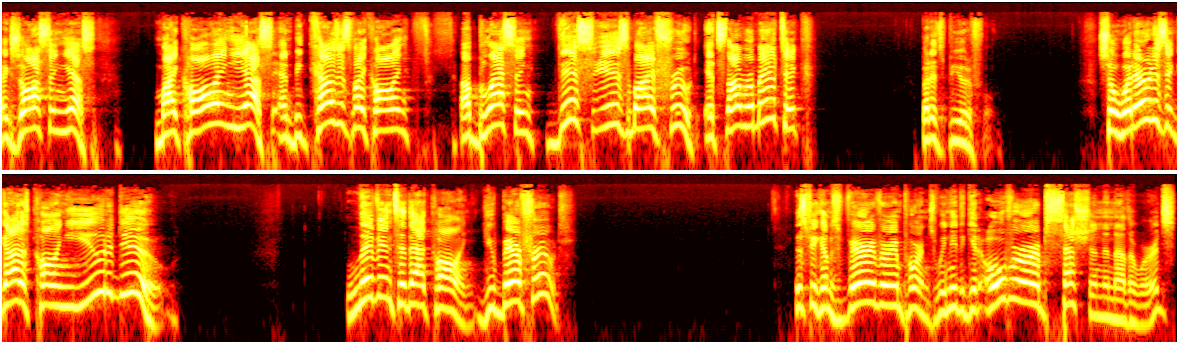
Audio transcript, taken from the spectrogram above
Exhausting? Yes. My calling? Yes. And because it's my calling, a blessing, this is my fruit. It's not romantic, but it's beautiful. So, whatever it is that God is calling you to do, live into that calling. You bear fruit. This becomes very, very important. We need to get over our obsession, in other words,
